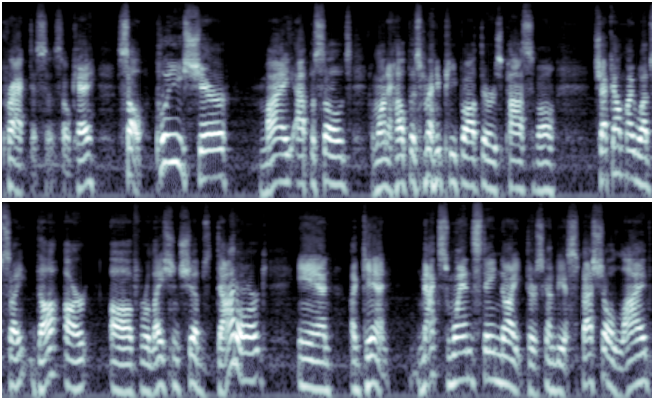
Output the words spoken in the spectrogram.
practices, okay? So please share my episodes. I want to help as many people out there as possible. Check out my website, theartofrelationships.org. And again, next Wednesday night, there's going to be a special live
